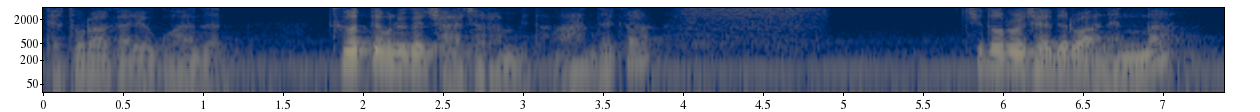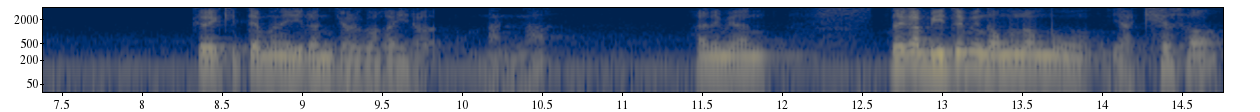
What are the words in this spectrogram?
되돌아가려고 하는 그것 때문에 그 좌절합니다. 아, 내가 기도를 제대로 안 했나? 그랬기 때문에 이런 결과가 일어났나? 아니면 내가 믿음이 너무너무 약해서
